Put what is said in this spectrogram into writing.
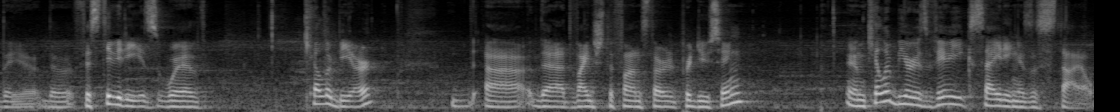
the, the festivities with Keller beer uh, that Weihenstephan started producing. And Keller beer is very exciting as a style.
